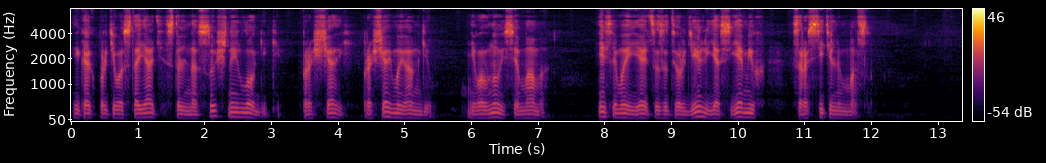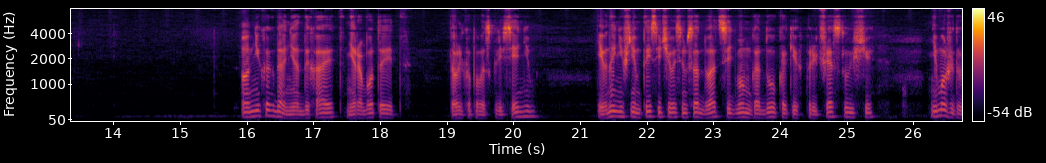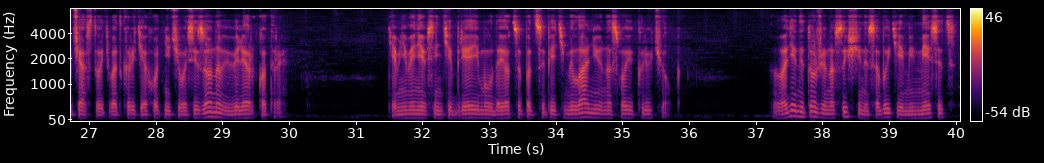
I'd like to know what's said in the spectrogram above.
И как противостоять столь насущной логике? Прощай, прощай, мой ангел. Не волнуйся, мама. Если мои яйца затвердели, я съем их с растительным маслом. Он никогда не отдыхает, не работает только по воскресеньям, и в нынешнем 1827 году, как и в предшествующие, не может участвовать в открытии охотничьего сезона в Велер-Котре. Тем не менее, в сентябре ему удается подцепить Миланию на свой крючок. В один и тот же насыщенный событиями месяц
